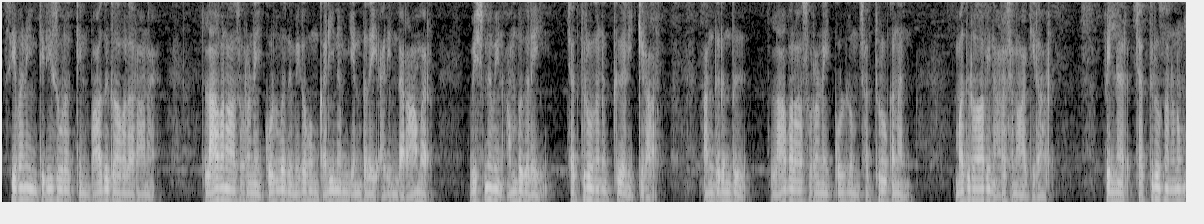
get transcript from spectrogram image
சிவனின் திரிசூலத்தின் பாதுகாவலரான லாவணாசுரனை கொல்வது மிகவும் கடினம் என்பதை அறிந்த ராமர் விஷ்ணுவின் அம்புகளை சத்ருகனுக்கு அளிக்கிறார். அங்கிருந்து லாவலாசுரனை கொல்லும் சத்ருகனன் மதுராவின் அரசனாகிறார். பின்னர் சத்ருகனனும்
